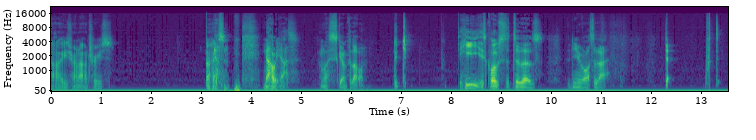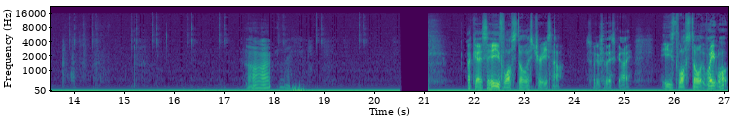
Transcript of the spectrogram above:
Now he's run out of trees. Oh, he hasn't. now he has. Unless he's going for that one. He is closer to those than you are to that. Alright. Okay, so he's lost all his trees now. Let's wait for this guy. He's lost all. Wait, what?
